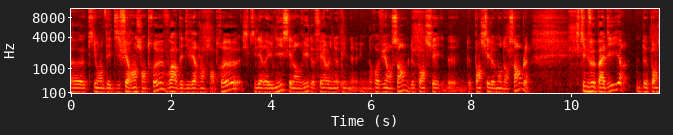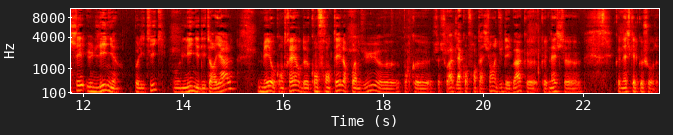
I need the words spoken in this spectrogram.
euh, qui ont des différences entre eux, voire des divergences entre eux. Ce qui les réunit, c'est l'envie de faire une, revue ensemble, de penser, le monde ensemble. Ce qui ne veut pas dire de penser une ligne politique ou une ligne éditoriale, mais au contraire de confronter leur point de vue euh, pour que ce soit de la confrontation et du débat que, que naisse, euh, quelque chose.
